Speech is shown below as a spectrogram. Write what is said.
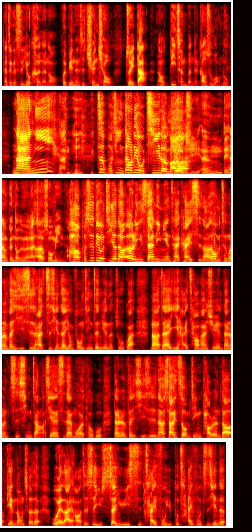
那这个是有可能哦，会变成是全球最大然后低成本的高速网络。那你？这不仅到六 G 了吗？六 G，嗯，等一下我跟投资人来做说明。好，不是六 G，要到二零三零年才开始。然后我们成功人分析师，他之前在永丰金证券的主管，那在益海操盘学院担任执行长啊，现在是在摩尔投顾担任分析师。那上一次我们已经讨论到电动车的未来哈，这是与生与死、财富与不财富之间的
